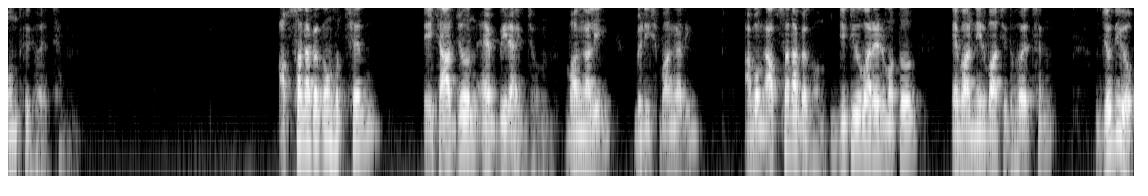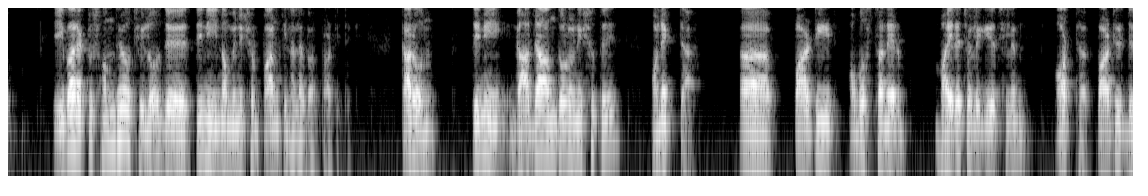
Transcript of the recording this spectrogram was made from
মন্ত্রী হয়েছেন। আফসানা বেগম হচ্ছেন এই চারজন এমপির একজন, বাঙালি, ব্রিটিশ বাঙালি, এবং আফসানা বেগম দ্বিতীয়বারের মতো এবার নির্বাচিত হয়েছেন। যদিও এইবার একটু সন্দেহ ছিল যে তিনি নমিনেশন পান কিনা লেবার পার্টি থেকে, কারণ তিনি গাজা আন্দোলন ইস্যুতে অনেকটা পার্টির অবস্থানের বাইরে চলে গিয়েছিলেন, অর্থাৎ পার্টির যে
